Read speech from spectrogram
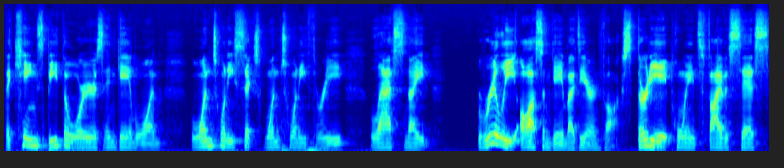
The Kings beat the Warriors in game one, 126 123 last night. Really awesome game by De'Aaron Fox. 38 points, 5 assists.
